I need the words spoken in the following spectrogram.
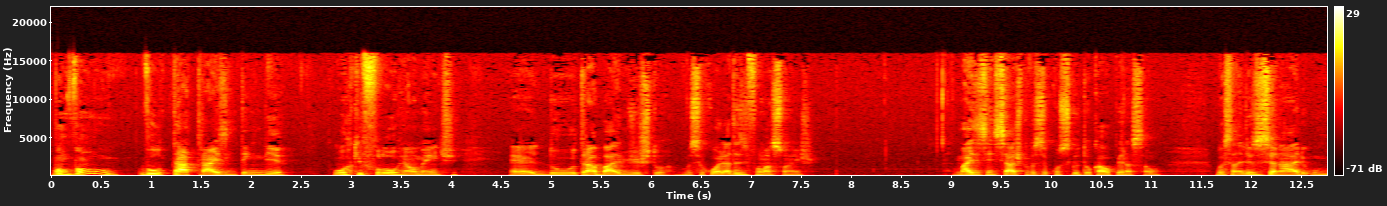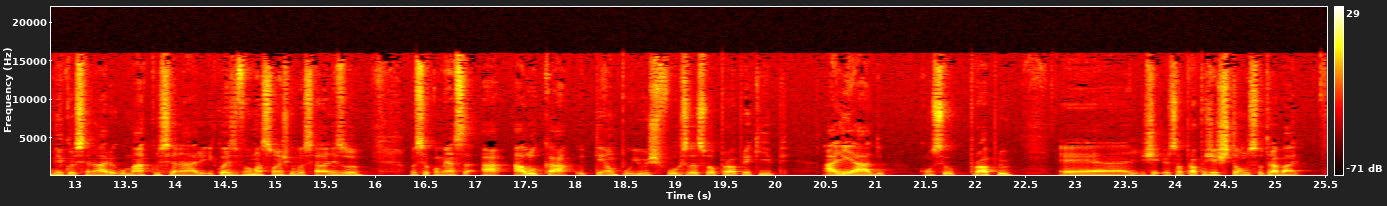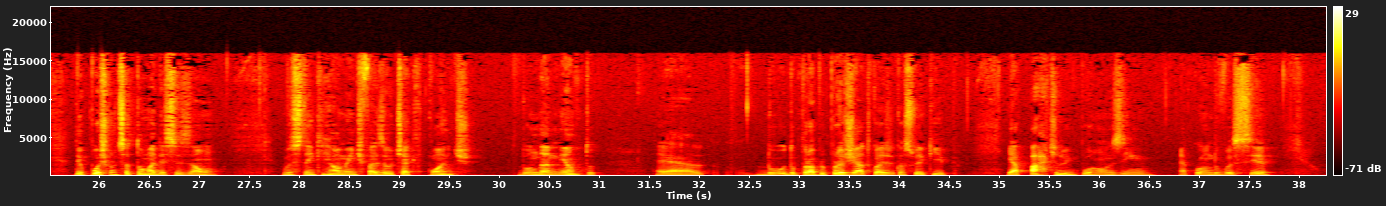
Vamos, vamos voltar atrás e entender o workflow realmente é, do trabalho de gestor. Você coleta as informações mais essenciais para você conseguir tocar a operação. Você analisa o cenário, o micro cenário, o macro cenário e com as informações que você analisou, você começa a alocar o tempo e o esforço da sua própria equipe, aliado com seu próprio, é, sua própria gestão do seu trabalho. Depois, quando você toma a decisão, você tem que realmente fazer o checkpoint do andamento é, do, do próprio projeto com a, com a sua equipe. E a parte do empurrãozinho é quando você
